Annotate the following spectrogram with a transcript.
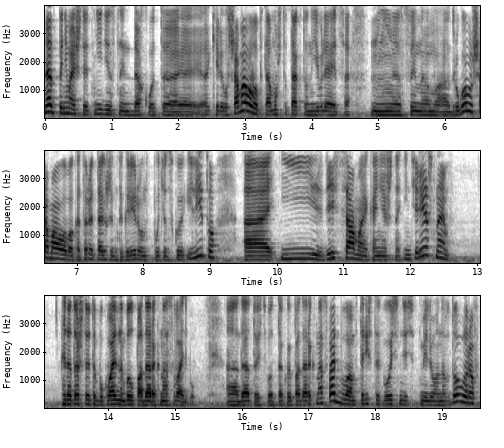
Надо понимать, что это не единственный доход э, Кирилла Шамалова, потому что так-то он является сыном э, другого Шамалова, который также интегрирован в путинскую элиту. А, и здесь самое, конечно, интересное – это то, что это буквально был подарок на свадьбу. А, да, то есть вот такой подарок на свадьбу вам в 380 миллионов долларов,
